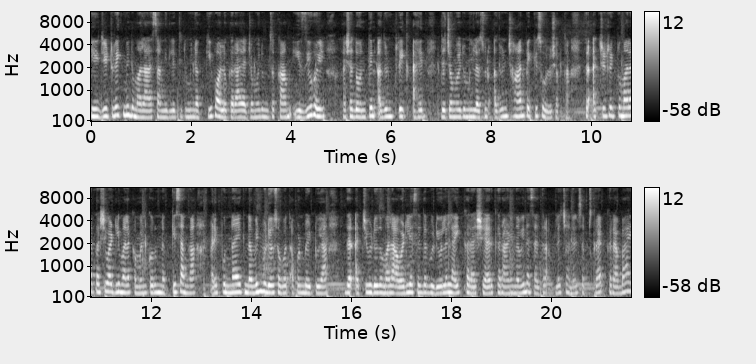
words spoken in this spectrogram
ही जी ट्रिक मी तुम्हाला आज सांगितली ती तुम्ही नक्की फॉलो करा. याच्यामुळे तुमचं काम इझी होईल. अशा दोन तीन अजून ट्रिक आहेत ज्याच्यामुळे तुम्ही लसूण अजून छानपैकी सोलू शकता. तर आजची ट्रिक तुम्हाला कशी कशी वाटली मला कमेंट करून नक्की सांगा. आणि पुन्हा एक नवीन व्हिडिओसोबत आपण भेटूया. जर आजची व्हिडिओ तुम्हाला आवडली असेल तर व्हिडिओला लाईक करा शेअर करा. आणि नवीन असाल तर आपलं चॅनल सबस्क्राईब करा. बाय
